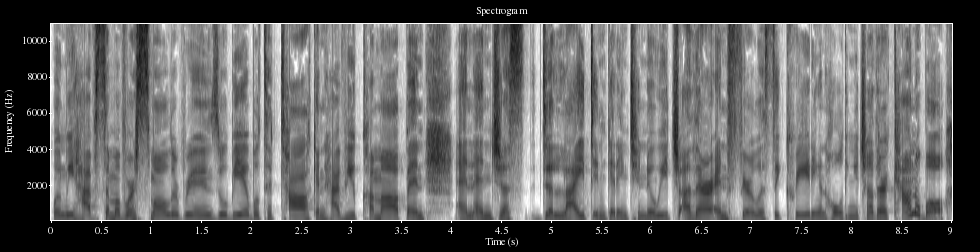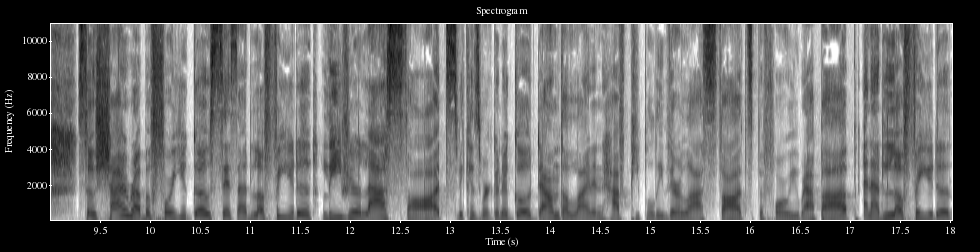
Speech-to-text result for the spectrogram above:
when we have some of our smaller rooms, we'll be able to talk and have you come up and and and just delight in getting to know each other and fearlessly creating and holding each other accountable. So Shira, before you go, sis, I'd love for you to leave your last thoughts because we're gonna go down the line line and have people leave their last thoughts before we wrap up. And I'd love for you to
